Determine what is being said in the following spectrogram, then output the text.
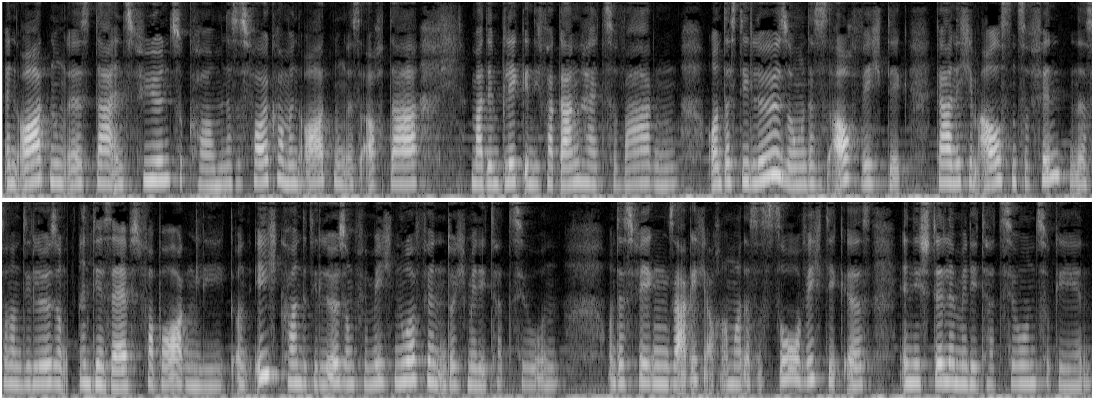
in Ordnung ist, da ins Fühlen zu kommen, dass es vollkommen in Ordnung ist, auch da mal den Blick in die Vergangenheit zu wagen und dass die Lösung, und das ist auch wichtig, gar nicht im Außen zu finden ist, sondern die Lösung in dir selbst verborgen liegt. Und ich konnte die Lösung für mich nur finden durch Meditation. Und deswegen sage ich auch immer, dass es so wichtig ist, in die stille Meditation zu gehen.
